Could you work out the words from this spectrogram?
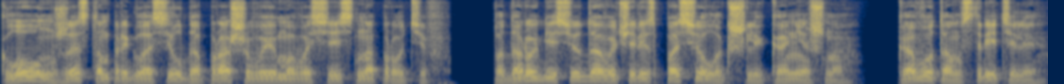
Клоун жестом пригласил допрашиваемого сесть напротив. По дороге сюда вы через поселок шли, конечно. «Кого там встретили?»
